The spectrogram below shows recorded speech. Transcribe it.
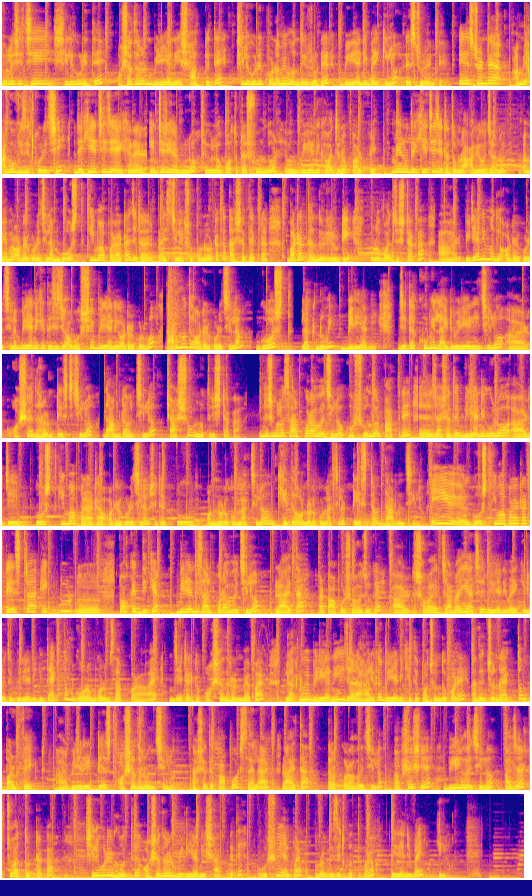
চলে এসেছি শিলিগুড়িতে। অসাধারণ বিরিয়ানির স্বাদ পেতে শিলিগুড়ি প্রণামী মন্দির রোডের বিরিয়ানি বাই কিলো রেস্টুরেন্টে। এই রেস্টুরেন্টে আমি আগেও ভিজিট করেছি, দেখিয়েছি যে এখানের ইন্টেরিয়ারগুলো সেগুলো কতটা সুন্দর এবং বিরিয়ানি খাওয়ার জন্য পারফেক্ট। মেনু দেখিয়েছি, যেটা তোমরা আগেও জানো। আমি এবার অর্ডার করেছিলাম গোস্ত, কিমা পরাঠা, যেটার প্রাইস ছিল একশো পনেরো টাকা, তার সাথে একটা বাটার তন্দুরি রুটি উনপঞ্চাশ টাকা। আর বিরিয়ানির মধ্যে অর্ডার করেছিলাম, বিরিয়ানি খেতে এসেছি অবশ্যই বিরিয়ানি অর্ডার করব। তার মধ্যে অর্ডার করেছিলাম গোস্ত লখনৌই বিরিয়ানি যেটা খুবই লাইট বিরিয়ানি ছিল আর অসাধারণ টেস্ট ছিল। দামটা হচ্ছিল চারশো উনত্রিশ টাকা। জিনিসগুলো সার্ভ করা হয়েছিল খুব সুন্দর পাত্রে। যার সাথে বিরিয়ানিগুলো আর যে গোস্ত কিমা পরাঠা অর্ডার করেছিলাম, সেটা একটু অন্যরকম লাগছিল খেতে অন্যরকম লাগছিল টেস্টটাও দারুণ ছিল। এই গোস্ত কিমা পরাঠার টেস্টটা একটু টকের দিকে। বিরিয়ানি সার্ভ করা হয়েছিল রায়তা আর পাঁপড় সহযোগে। আর সবাই জানাই আছে, বিরিয়ানি বাই কিলোতে বিরিয়ানি কিন্তু একদম গরম গরম সার্ভ করা হয়, যেটা একটা অসাধারণ ব্যাপার। লখনৌই বিরিয়ানি, যারা হালকা বিরিয়ানি খেতে পছন্দ করে, তাদের জন্য একদম পারফেক্ট আর বিরিয়ানির টেস্ট অসাধারণ ছিল। তার সাথে পাঁপড়, স্যালাড, রায়তা সার্ভ করা হয়েছিল। সবশেষে বিল হয়েছিল হাজার চুয়াত্তর টাকা। শিলিগুড়ির মধ্যে অসাধারণ বিরিয়ানির স্বাদ পেতে অবশ্যই একবার তোমরা ভিজিট করতে পারো। Biryani by kilo.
